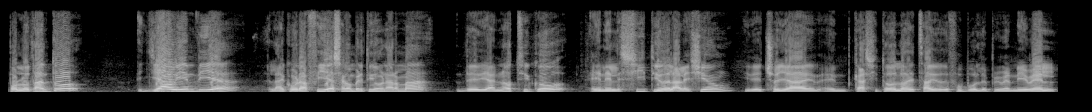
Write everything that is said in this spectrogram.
Por lo tanto, ya hoy en día la ecografía se ha convertido en un arma de diagnóstico en el sitio de la lesión y de hecho ya en, casi todos los estadios de fútbol de primer nivel,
